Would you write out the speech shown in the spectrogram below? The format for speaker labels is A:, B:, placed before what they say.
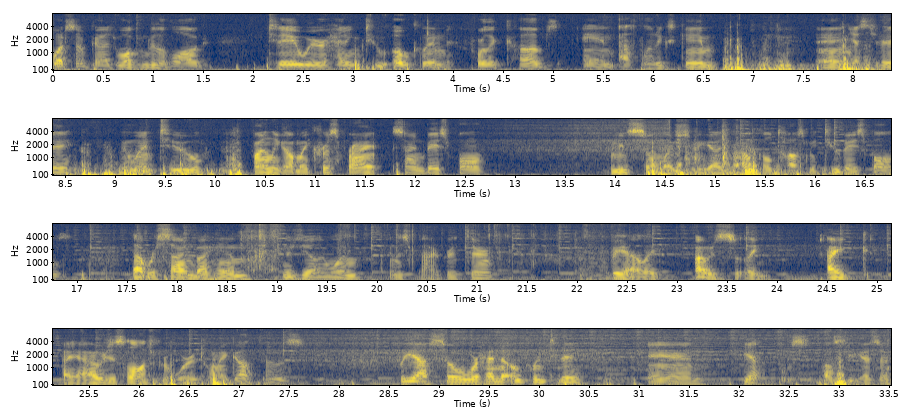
A: what's up guys? Welcome to the vlog. Today we're heading to Oakland for the Cubs and athletics game. And yesterday we went to, finally got my Kris Bryant signed baseball. It means so much to me guys. My uncle tossed me two baseballs that were signed by him. Here's the other one in this bag right there. But yeah, like, I was like, I, I, I was just lost for words when I got those. But yeah, so we're heading to Oakland today, and yeah, we'll, I'll see you guys there.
